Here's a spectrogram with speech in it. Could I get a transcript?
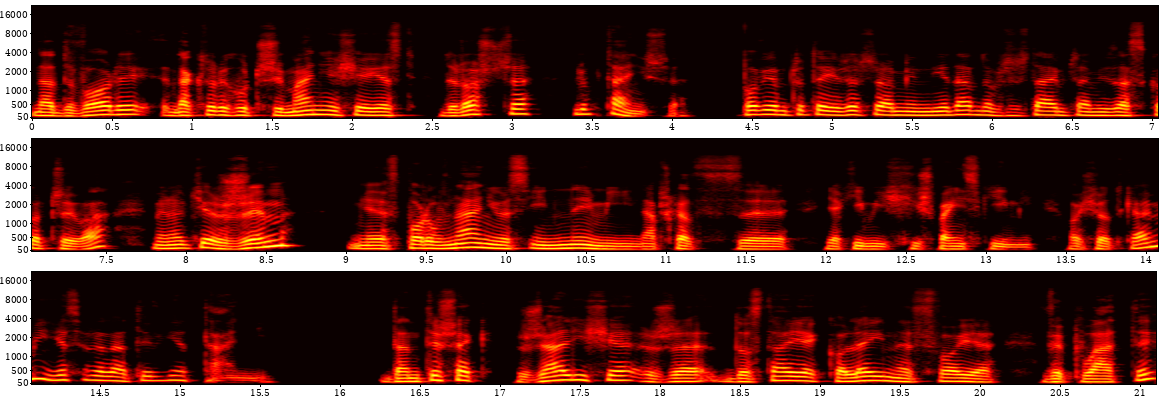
na dwory, na których utrzymanie się jest droższe lub tańsze. Powiem tutaj rzecz, która mnie niedawno przeczytałem, która mnie zaskoczyła, mianowicie Rzym e, w porównaniu z innymi, na przykład z jakimiś hiszpańskimi ośrodkami, jest relatywnie tani. Dantyszek żali się, że dostaje kolejne swoje wypłaty,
